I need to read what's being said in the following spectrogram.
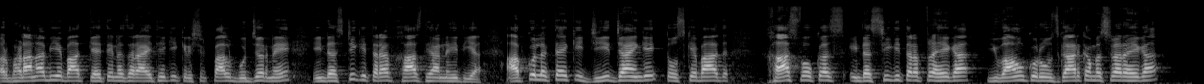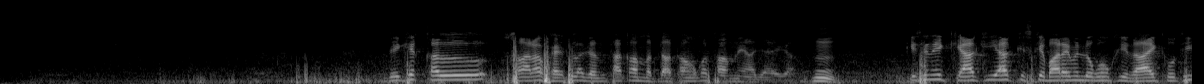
और भड़ाना भी ये बात कहते नज़र आए थे कि कृष्णपाल गुज्जर ने इंडस्ट्री की तरफ़ खास ध्यान नहीं दिया। आपको लगता है कि जीत जाएँगे तो उसके बाद खास फोकस इंडस्ट्री की तरफ़ रहेगा, युवाओं को रोज़गार का मसला रहेगा। देखिए कल सारा फैसला जनता का मतदाताओं का सामने आ जाएगा हम्म। किसी ने क्या किया किसके बारे में लोगों की राय क्यों थी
